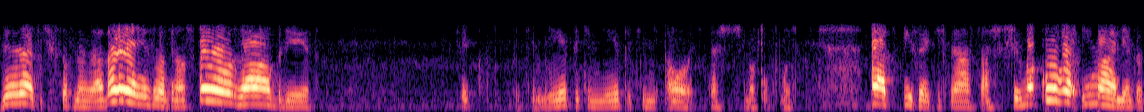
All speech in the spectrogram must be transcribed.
12 часов назад, а я не смотрел, что за бред? Так, потемнее, потемнее, потемнее. О, Саша Щербаков, вот. Подписывайтесь на Сашу Щербакова и на Олега,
